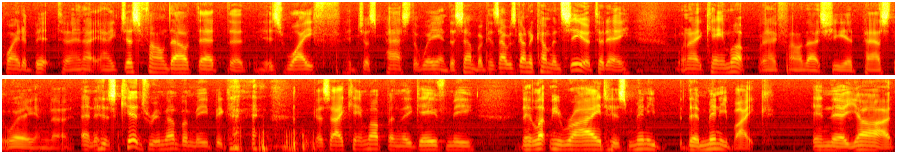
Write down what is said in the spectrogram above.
quite a bit. And I, I just found out that, that his wife had just passed away in December because I was going to come and see her today when I came up, and I found out she had passed away. And, uh, and his kids remember me because, because I came up and they gave me, they let me ride his mini, their mini bike in their yard.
